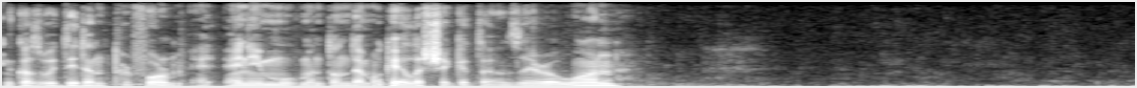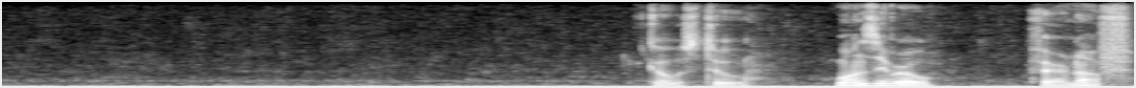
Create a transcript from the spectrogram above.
Because we didn't perform any movement on them. Okay let's check it out. 0 1 goes to 1 0 fair enough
